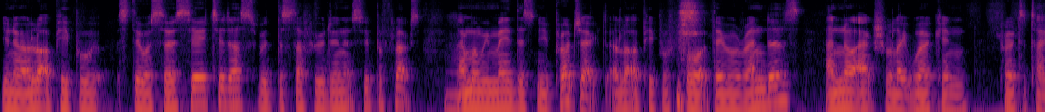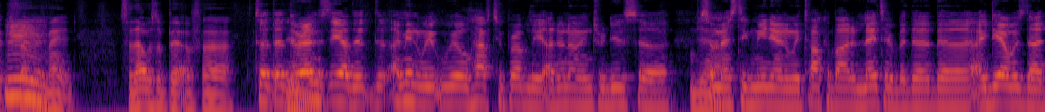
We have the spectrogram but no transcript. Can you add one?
you know a lot of people still associated us with the stuff we were doing at Superflux, Mm. and when we made this new project, a lot of people thought they were renders and not actual like working prototypes that we Mm. made. So that was a bit of a so the, the Yeah. yeah the, the, i mean we will have to probably i don't know introduce uh, yeah. domestic media and we talk about it later but the the idea was that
